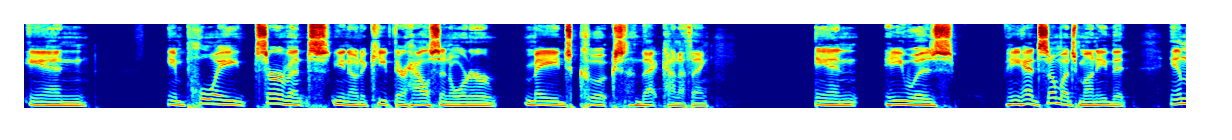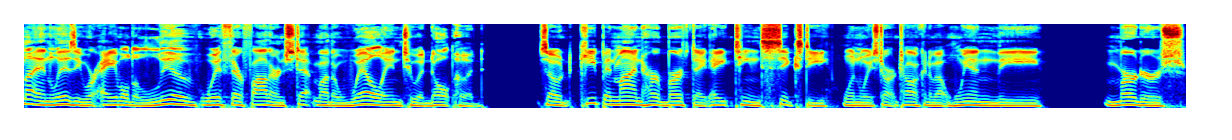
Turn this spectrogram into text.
and employ servants, you know, to keep their house in order, maids, cooks, that kind of thing. And he was he had so much money that Emma and Lizzie were able to live with their father and stepmother well into adulthood. So keep in mind her birth date, 1860, when we start talking about when the murders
